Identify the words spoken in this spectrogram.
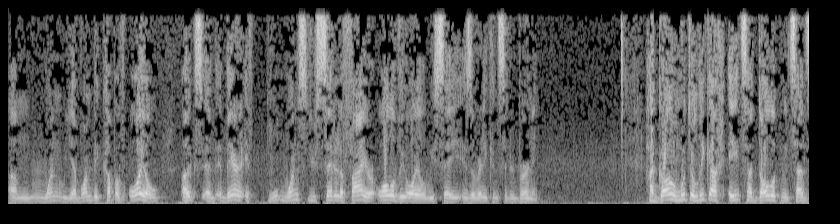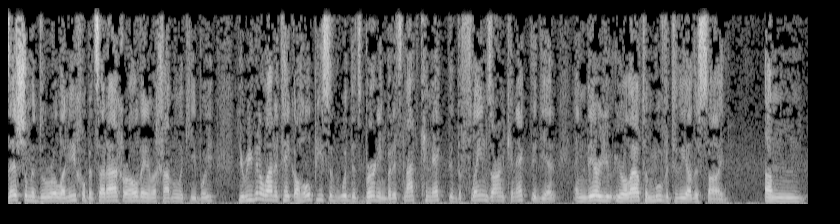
um, one. You have one big cup of oil uh, and, and, there, if once you set it afire, all of the oil we say is already considered burning. You're even allowed to take a whole piece of wood that's burning, but it's not connected. The flames aren't connected yet, and there you, are allowed to move it to the other side. Um,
